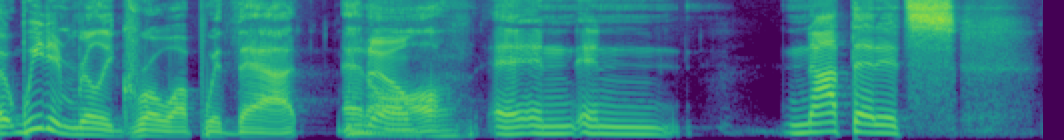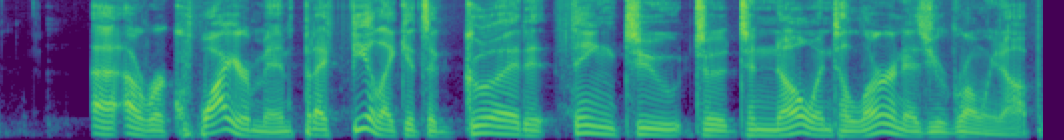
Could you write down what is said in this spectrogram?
uh, we didn't really grow up with that at No. all. And and not that it's a, a requirement, but I feel like it's a good thing to to to know and to learn as you're growing up.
